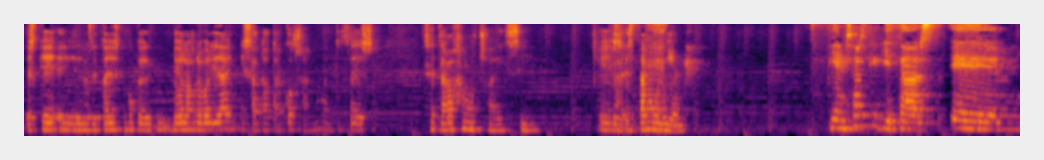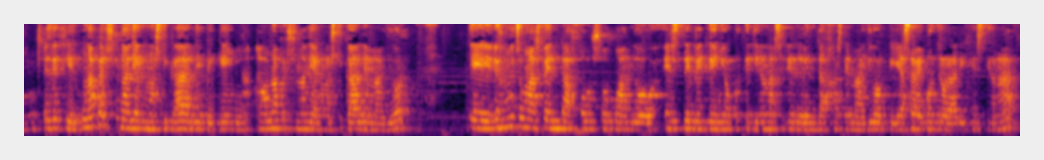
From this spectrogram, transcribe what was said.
es que eh, los detalles como que veo la globalidad y salta otra cosa, ¿no? Entonces, se trabaja mucho ahí, sí. Está muy bien. ¿Piensas que quizás, eh, es decir, una persona diagnosticada de pequeña a una persona diagnosticada de mayor eh, es mucho más ventajoso cuando es de pequeño porque tiene una serie de ventajas de mayor que ya sabe controlar y gestionar?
